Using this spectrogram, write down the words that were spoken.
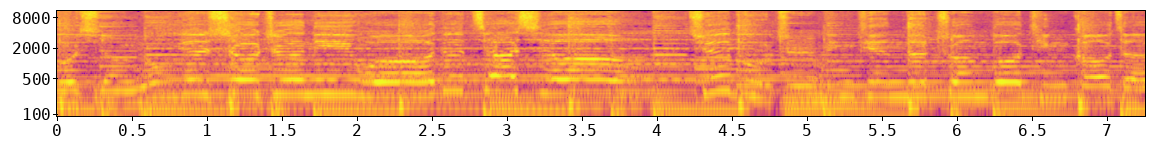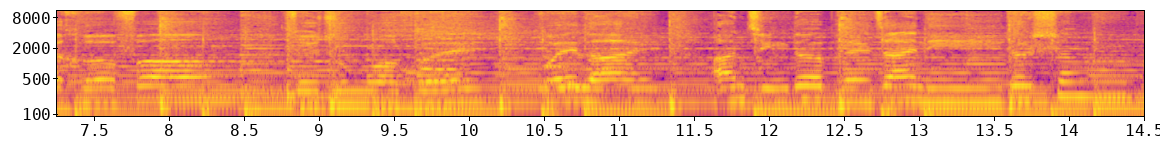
我想永远守着你我的家乡，却不知明天的船舶停靠在何方。最终我会回来，安静地陪在你的身旁。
